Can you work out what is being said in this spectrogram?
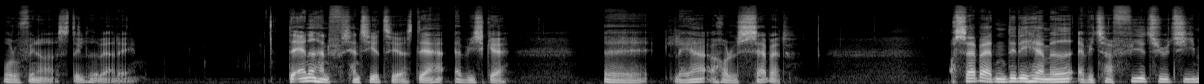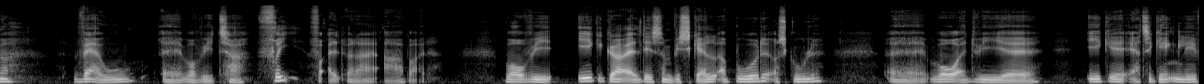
hvor du finder stillhed hver dag. Det andet, han, han siger til os, det er, at vi skal øh, lære at holde sabbat. Og sabbaten, det er det her med, at vi tager 24 timer hver uge, øh, hvor vi tager fri for alt, hvad der er arbejde. Hvor vi ikke gør alt det, som vi skal og burde og skulle. Øh, hvor at vi øh, ikke er tilgængelige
